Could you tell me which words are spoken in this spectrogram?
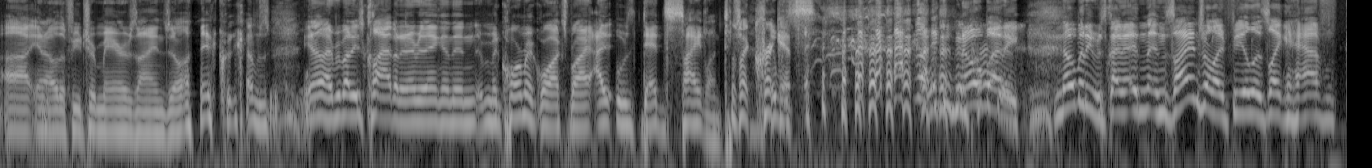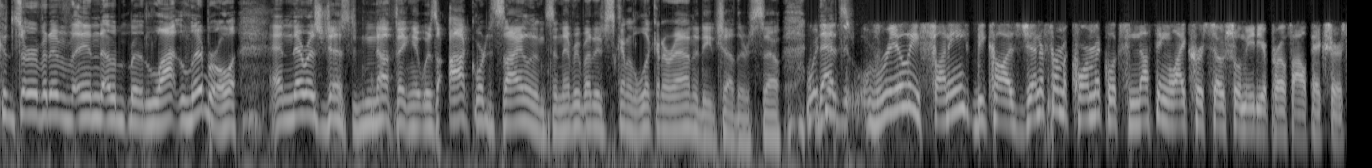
uh, you know, the future mayor of Zionsville. And then comes, you know, everybody's clapping and everything, and then McCormick walks by. I, it was dead silent. It was like crickets. like nobody, nobody was kind of. And, and Zionsville, I feel, is like half conservative and a, lot liberal, and there was just nothing. It was awkward silence, and everybody's just kind of looking around at each other. So Which that's is really funny because Jennifer McCormick looks nothing like her social media profile pictures.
